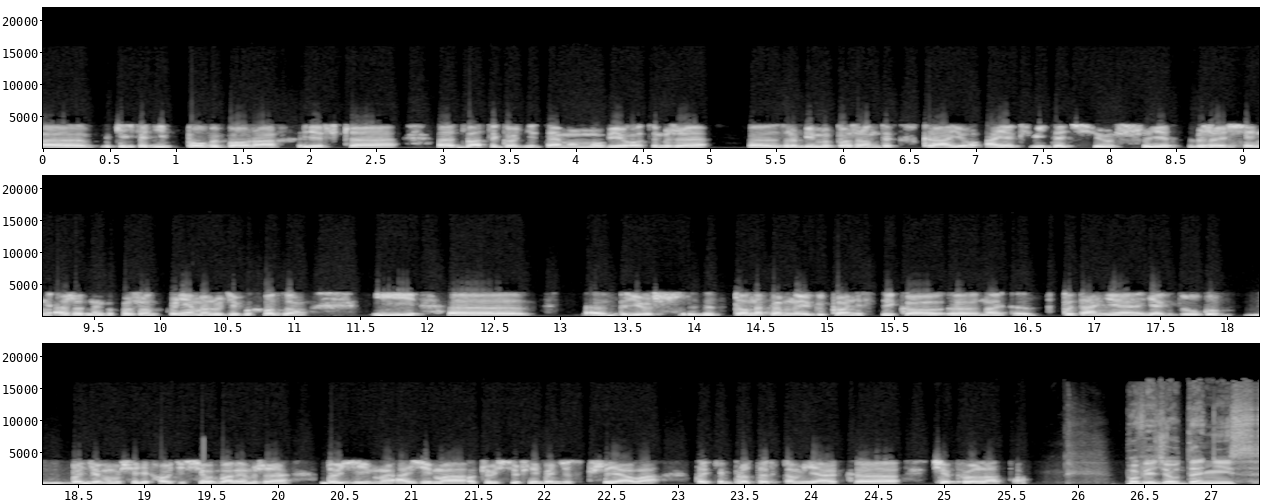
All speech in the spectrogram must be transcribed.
e, kilka dni po wyborach, jeszcze dwa tygodnie temu, mówił o tym, że zrobimy porządek w kraju, a jak widać już jest wrzesień, a żadnego porządku nie ma, ludzie wychodzą i już to na pewno jego koniec, tylko no, pytanie, jak długo będziemy musieli chodzić. Ja obawiam, że do zimy, a zima oczywiście już nie będzie sprzyjała takim protestom jak ciepłe lato. Powiedział Denis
